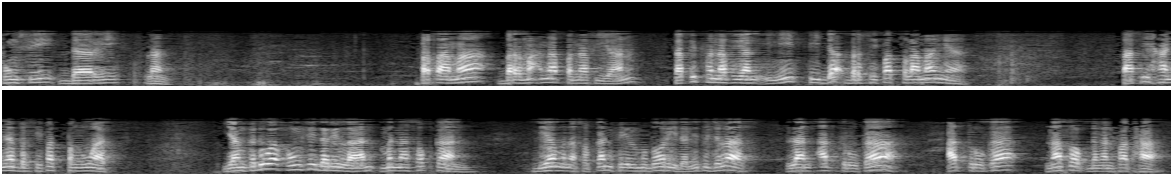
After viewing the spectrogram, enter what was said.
fungsi dari lan. Pertama, bermakna penafian, tapi penafian ini tidak bersifat selamanya. Tapi hanya bersifat penguat. Yang kedua, fungsi dari lan menasobkan. Dia menasobkan fi'il mudhari dan itu jelas. Lan atruka, atruka nasob dengan fathah.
